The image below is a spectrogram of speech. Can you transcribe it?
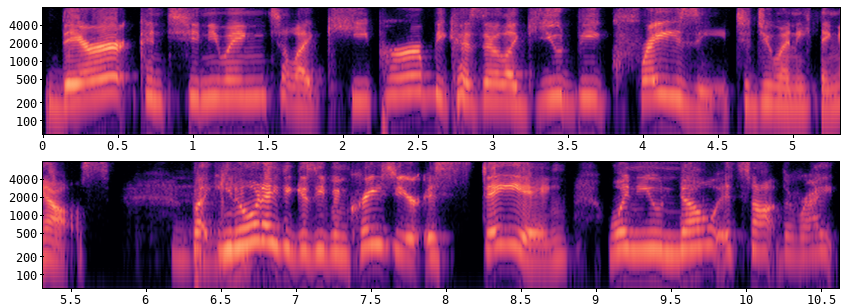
they're continuing to like keep her because they're like, you'd be crazy to do anything else. Mm-hmm. But you know mm-hmm. what I think is even crazier is staying when you know it's not the right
